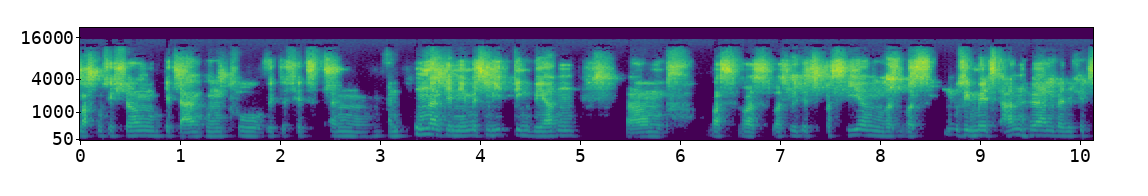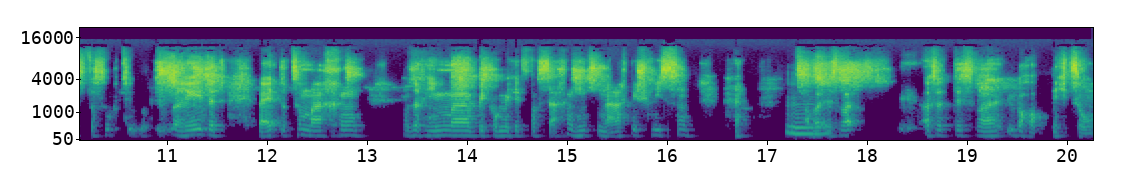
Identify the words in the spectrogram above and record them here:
macht man sich schon Gedanken, puh, wird das jetzt ein, ein unangenehmes Meeting werden? Ähm, was, was, was wird jetzt passieren? Was, was muss ich mir jetzt anhören, weil ich jetzt versucht, überredet, weiterzumachen? Was auch immer, bekomme ich jetzt noch Sachen hinten nachgeschmissen. Mhm. Aber es war, also das war überhaupt nicht so.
